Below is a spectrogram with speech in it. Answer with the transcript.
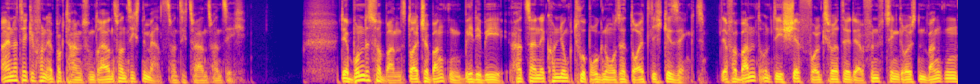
Ein Artikel von Epoch Times vom 23. März 2022. Der Bundesverband Deutscher Banken BDB hat seine Konjunkturprognose deutlich gesenkt. Der Verband und die Chefvolkswirte der 15 größten Banken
